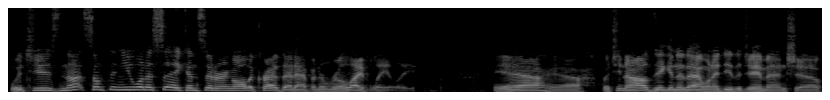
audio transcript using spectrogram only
which is not something you want to say considering all the crap that happened in real life lately. Yeah, yeah. But you know, I'll dig into that when I do the J Man show.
